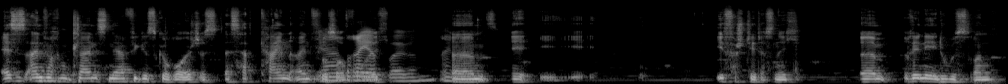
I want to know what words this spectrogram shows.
es ist einfach ein kleines nerviges Geräusch. Es, es hat keinen Einfluss Ja, auf drei euch. Erfolge. Eine Ähm, Eins. ihr, ihr, ihr versteht das nicht. Ähm, René, du bist dran.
